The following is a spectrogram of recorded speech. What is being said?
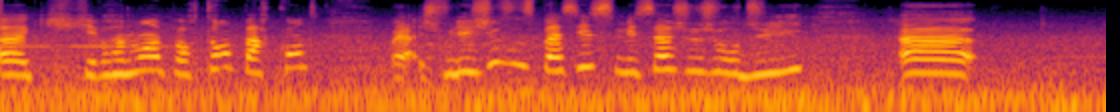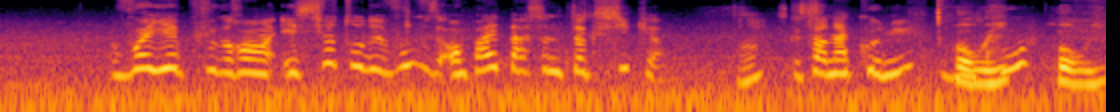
euh, qui est vraiment important. Par contre, voilà, je voulais juste vous passer ce message aujourd'hui. Euh, voyez plus grand, et si autour de vous, vous on parlait de personnes toxiques, Hum. parce que ça en a connu Oh beaucoup. oui, oh oui.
